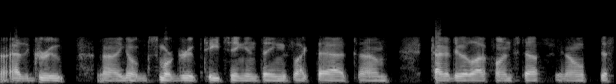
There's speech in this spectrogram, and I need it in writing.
uh, as a group, uh, you know, some more group teaching and things like that. Um, try to do a lot of fun stuff, you know, just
